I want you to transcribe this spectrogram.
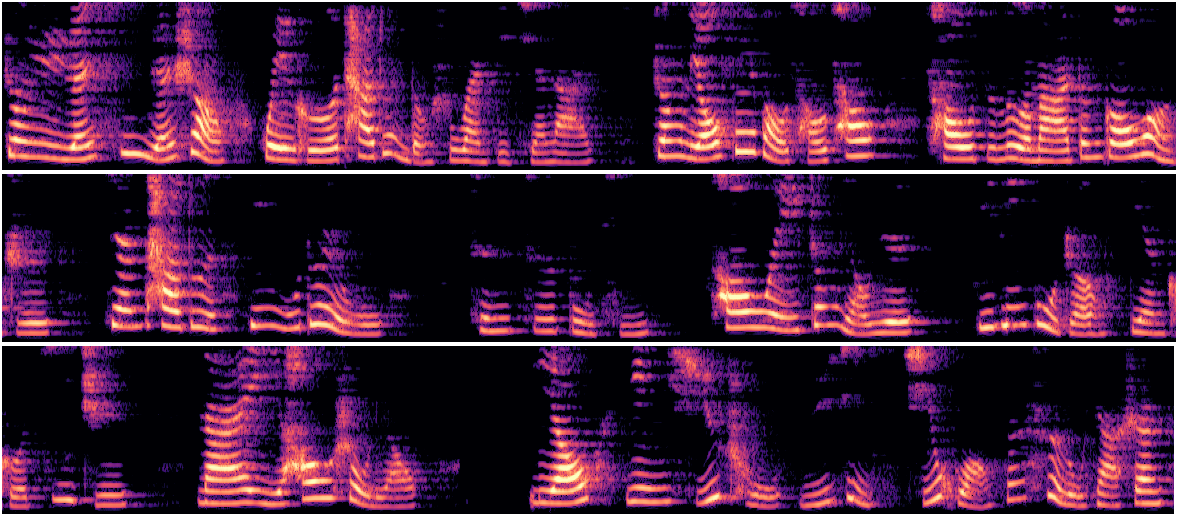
正遇袁熙、袁尚会合踏顿等数万骑前来。张辽飞报曹操，操自勒马登高望之。见踏顿兵无队伍，参差不齐。操谓张辽曰：“敌兵不整，便可击之。”乃以蒿授辽。辽引许褚、于禁、徐晃分四路下山，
